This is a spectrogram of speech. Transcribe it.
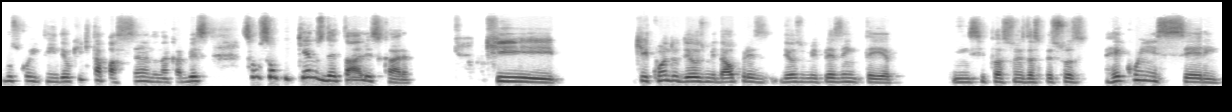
buscou entender o que está passando na cabeça? São, são pequenos detalhes, cara, que que quando Deus me dá o Deus me presenteia em situações das pessoas reconhecerem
